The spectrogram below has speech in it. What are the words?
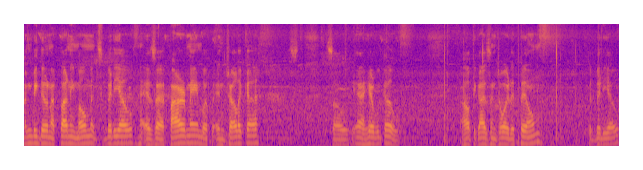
I'm gonna be doing a funny moments video as a fireman with Angelica. So yeah here we go. I hope you guys enjoy the film the video.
